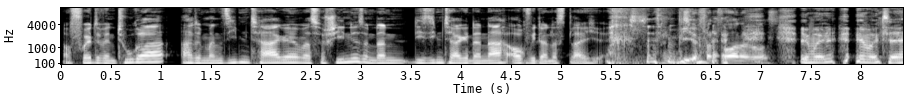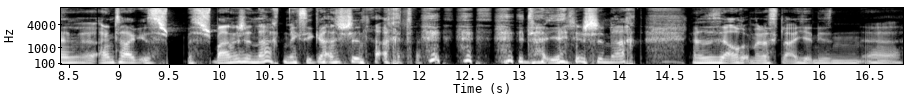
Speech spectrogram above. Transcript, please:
auf Fuerteventura hatte man sieben Tage was Verschiedenes und dann die sieben Tage danach auch wieder das Gleiche. Wie immer, von vorne los. immer im Hotel. Ein Tag ist, ist spanische Nacht, mexikanische Nacht, italienische Nacht. Das ist ja auch immer das Gleiche in diesen äh,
